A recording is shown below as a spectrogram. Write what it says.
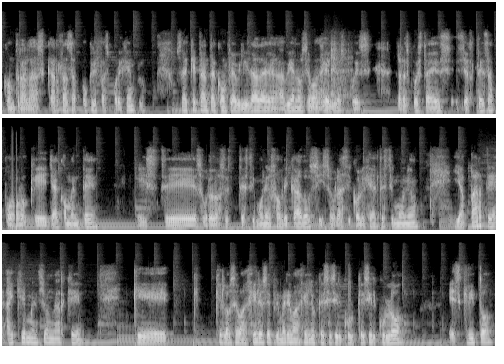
contra las cartas apócrifas, por ejemplo. O sea, ¿qué tanta confiabilidad eh, había en los evangelios? Pues la respuesta es certeza por lo que ya comenté este, sobre los testimonios fabricados y sobre la psicología del testimonio. Y aparte, hay que mencionar que, que, los evangelios, el primer evangelio que, se que circuló escrito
